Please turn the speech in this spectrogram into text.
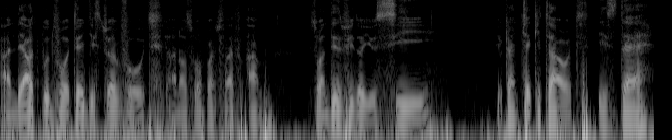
and the output voltage is 12 volts and also 1.5 amp. So on this video you see you can check it out is there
